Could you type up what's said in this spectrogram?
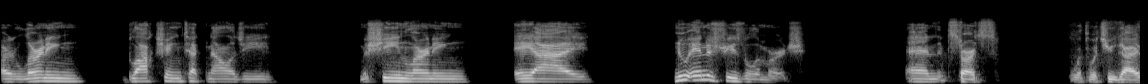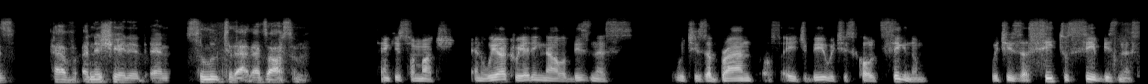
are learning blockchain technology, machine learning, AI, new industries will emerge. And it starts with what you guys have initiated and salute to that. That's awesome. Thank you so much. And we are creating now a business, which is a brand of HB, which is called Signum, which is a C2C business,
